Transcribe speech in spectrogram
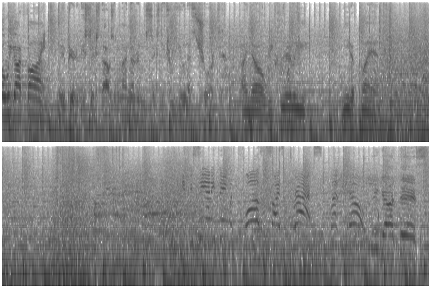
So we got fined. We appear to be 6,963 units short. I know, we clearly need a plan. If you see anything with claws the size of Drax, let me know. We got this!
